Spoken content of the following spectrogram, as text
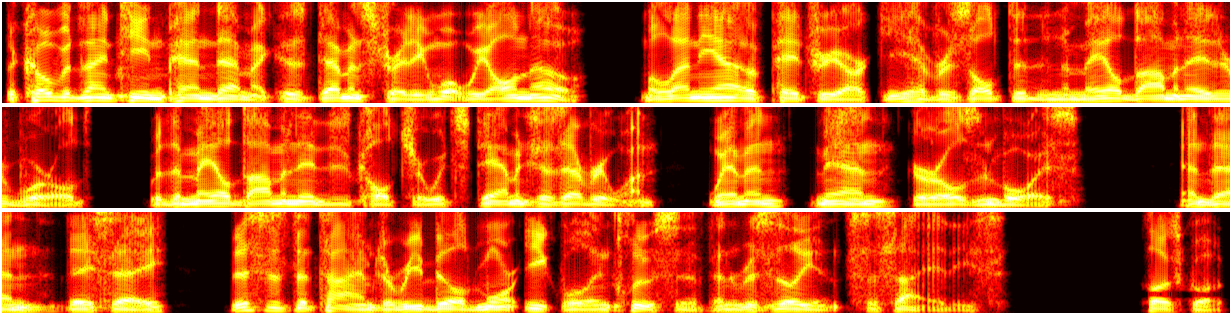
The COVID 19 pandemic is demonstrating what we all know. Millennia of patriarchy have resulted in a male dominated world with a male dominated culture which damages everyone women, men, girls, and boys. And then they say, this is the time to rebuild more equal, inclusive, and resilient societies. Close quote.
